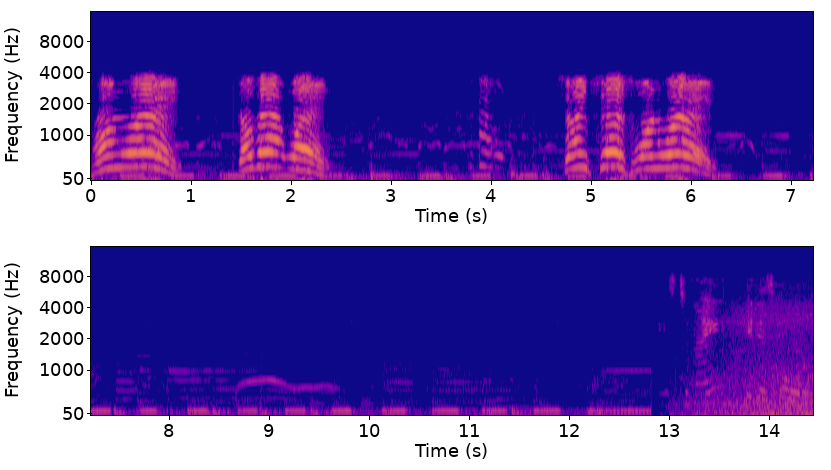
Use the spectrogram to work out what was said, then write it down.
Wrong way! Go that way! Sign says one way! Tonight, it is old.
